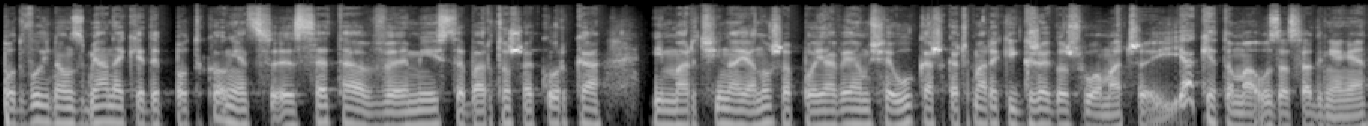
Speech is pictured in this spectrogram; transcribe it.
podwójną zmianę, kiedy pod koniec seta w miejsce Bartosza Kurka i Marcina Janusza pojawiają się Łukasz Kaczmarek i Grzegorz Łomacz. Jakie to ma uzasadnienie?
